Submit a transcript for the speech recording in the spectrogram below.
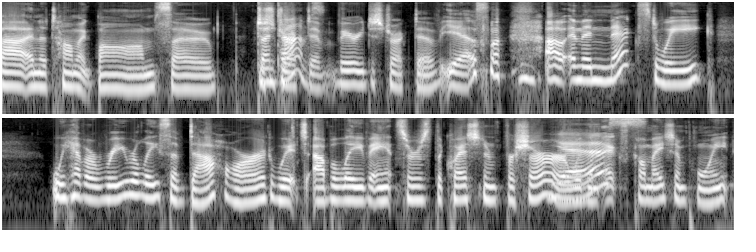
by an atomic bomb. So destructive, very destructive. Yes. uh, and then next week. We have a re-release of Die Hard, which I believe answers the question for sure with an exclamation point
